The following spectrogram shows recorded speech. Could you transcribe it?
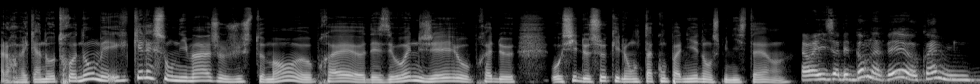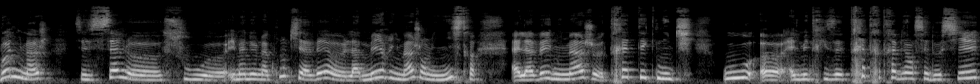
alors avec un autre nom, mais quelle est son image justement euh, auprès des ONG, auprès de aussi de ceux qui l'ont accompagnée dans ce ministère? Alors Elisabeth Borne avait quand même une bonne image. C'est celle sous Emmanuel Macron qui avait la meilleure image en ministre. Elle avait une image très technique où elle maîtrisait très très très bien ses dossiers,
